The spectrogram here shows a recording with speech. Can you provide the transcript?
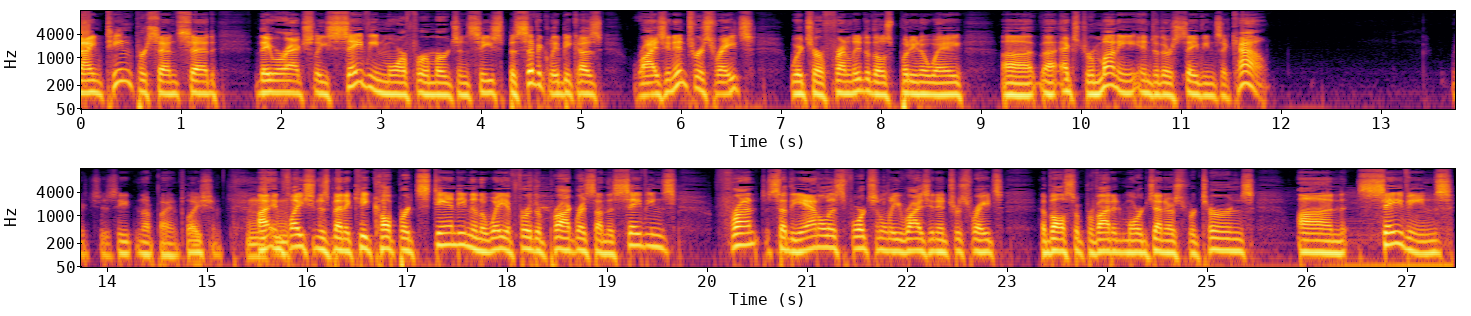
19% said they were actually saving more for emergencies, specifically because rising interest rates, which are friendly to those putting away uh, uh, extra money into their savings account which is eaten up by inflation. Uh, inflation has been a key culprit standing in the way of further progress on the savings front, said the analyst. Fortunately, rising interest rates have also provided more generous returns on savings.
